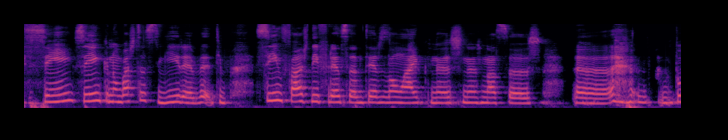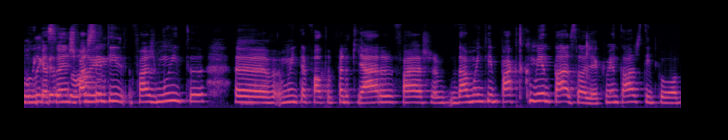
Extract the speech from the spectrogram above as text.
Sim, sim, que não basta seguir, é, tipo, sim, faz diferença meteres um like nas, nas nossas uh, publicações, faz sentido, faz muito, uh, muita falta partilhar, faz, dá muito impacto comentares, olha, comentares tipo, oh,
